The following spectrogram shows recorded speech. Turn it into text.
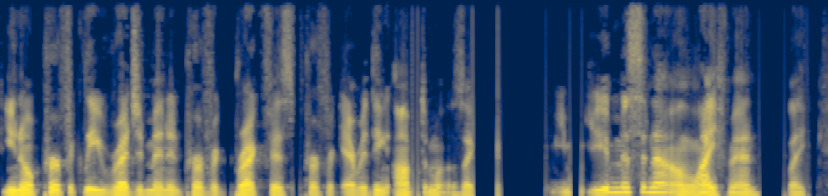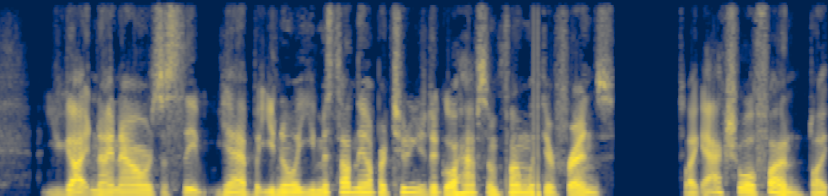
you know, perfectly regimented, perfect breakfast, perfect everything optimal. It's like you, you're missing out on life, man. Like you got nine hours of sleep, yeah, but you know what? You missed out on the opportunity to go have some fun with your friends, like actual fun. Like,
